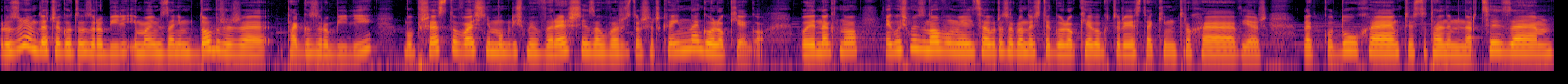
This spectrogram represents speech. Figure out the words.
rozumiem dlaczego to zrobili i moim zdaniem dobrze, że tak zrobili, bo przez to właśnie mogliśmy wreszcie zauważyć troszeczkę innego Lokiego. Bo jednak no, jakbyśmy znowu mieli cały czas oglądać tego Lokiego, który jest takim trochę, wiesz, lekko duchem, który jest totalnym narcyzem,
